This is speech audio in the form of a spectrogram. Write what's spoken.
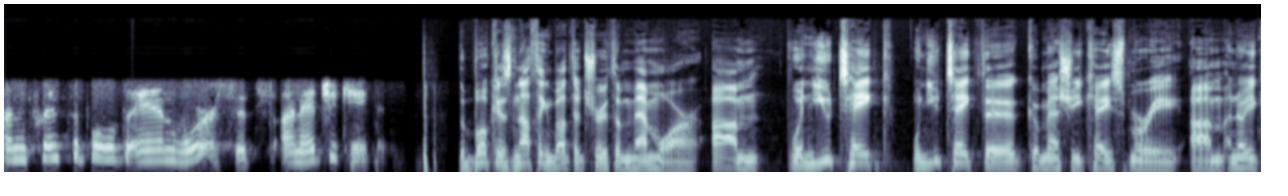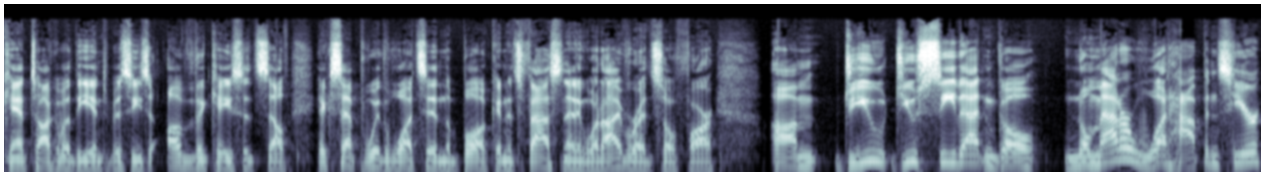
unprincipled and worse. It's uneducated. The book is nothing but the truth of memoir. Um, when you take when you take the Ghomeshi case, Marie, um, I know you can't talk about the intimacies of the case itself, except with what's in the book, and it's fascinating what I've read so far. Um, do you do you see that and go, no matter what happens here,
